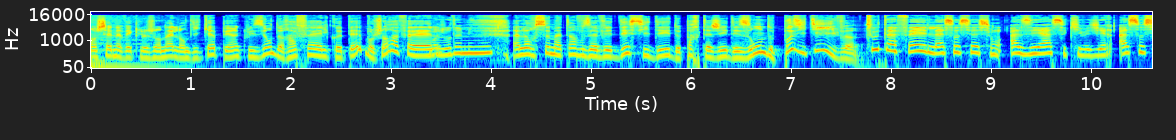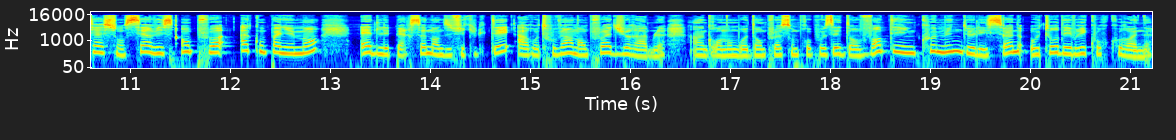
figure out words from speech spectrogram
enchaîne avec le journal Handicap et Inclusion de Raphaël Cotet. Bonjour Raphaël. Bonjour Dominique. Alors ce matin, vous avez décidé de partager des ondes positives. Tout à fait. L'association ASEA, ce qui veut dire Association Service Emploi Accompagnement, aide les personnes en difficulté à retrouver un emploi durable. Un grand nombre d'emplois sont proposés dans 21 communes de l'Essonne autour d'Evry-Courcouronne.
